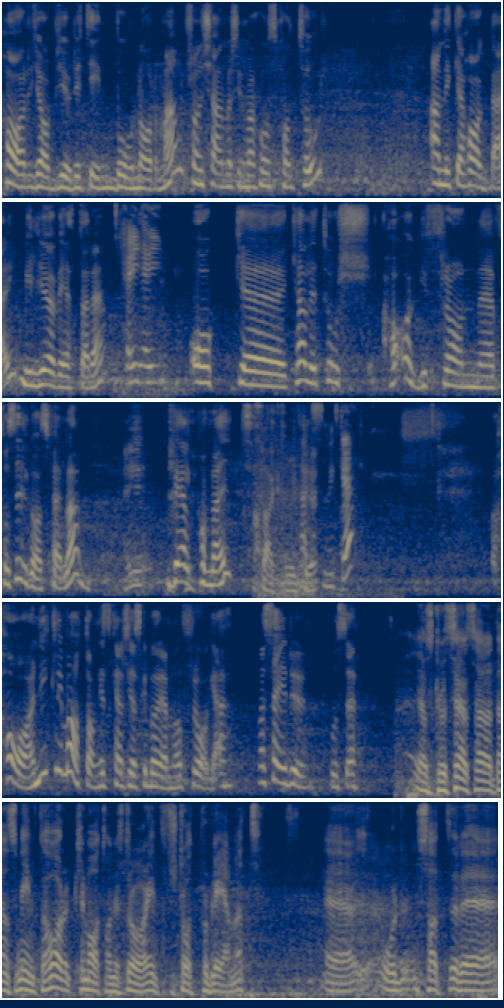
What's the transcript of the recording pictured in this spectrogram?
har jag bjudit in Bo Norman från Chalmers innovationskontor, Annika Hagberg, miljövetare. Hej hej! Och eh, Kalle Torshag från Fossilgasfällan. Hej. Välkomna hit! Tack så mycket. Tack så mycket. Har ni klimatångest kanske jag ska börja med att fråga. Vad säger du Bosse? Jag skulle säga så här att den som inte har klimatångest har inte förstått problemet. Eh, och så att det,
